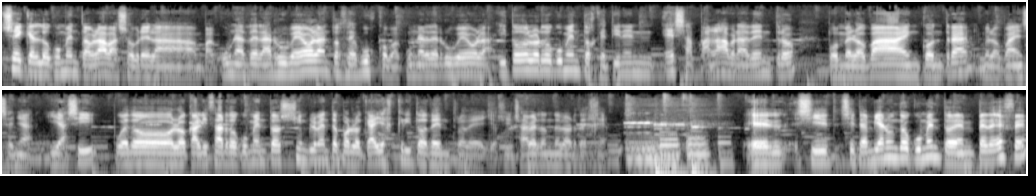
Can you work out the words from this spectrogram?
Sé que el documento hablaba sobre las vacunas de la rubeola, entonces busco vacunas de rubeola y todos los documentos que tienen esa palabra dentro, pues me los va a encontrar y me los va a enseñar. Y así puedo localizar documentos simplemente por lo que hay escrito dentro de ellos, sin saber dónde los dejé. si, si te envían un documento en PDF,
